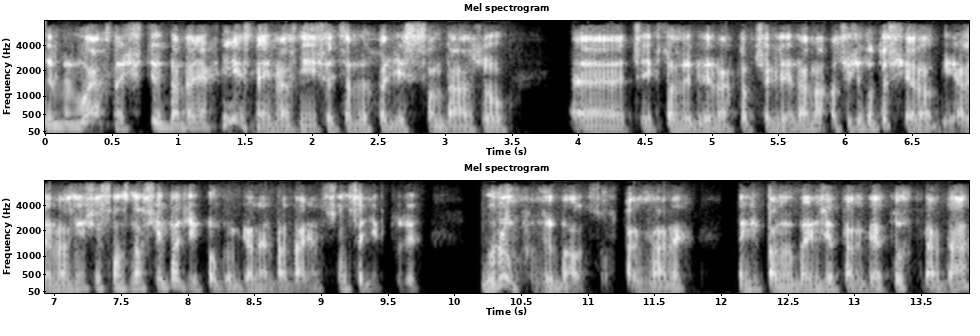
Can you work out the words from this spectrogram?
gdyby własność w tych badaniach nie jest najważniejsze, co wychodzi z sondażu, e, czyli kto wygrywa, kto przegrywa. No oczywiście to też się robi, ale ważniejsze są znacznie bardziej pogłębione badania dotyczące niektórych grup wyborców, tak zwanych, niech panu będzie targetów, prawda?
